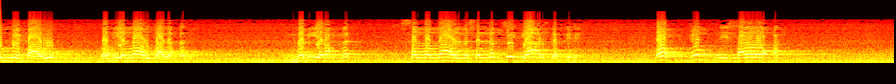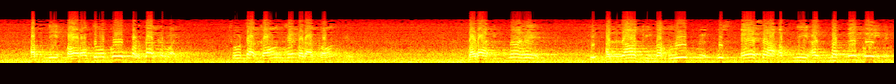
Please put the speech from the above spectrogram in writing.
عمر فاروق رضی اللہ تعالی عنہ نبی رحمت صلی اللہ علیہ وسلم سے کیا عرض کرتے ہیں؟ اور نساء اپنی عورتوں کو پردہ کروائی۔ چھوٹا کون ہے، بڑا کون ہے؟ بڑا اتنا ہے کہ اللہ کی مخلوق میں اس ایسا اپنی عظمت میں کوئی نہیں۔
